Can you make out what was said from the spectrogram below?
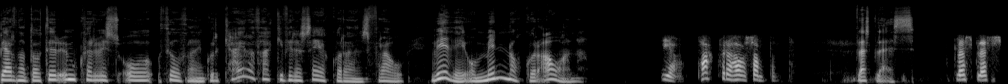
Bjarnadóttir, umhverfis og þjóðfræðingur, kæra þakki fyrir að segja okkur aðeins frá viði og minn okkur á hana Já, takk fyrir að hafa samband. Bless, bless Bless, bless.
